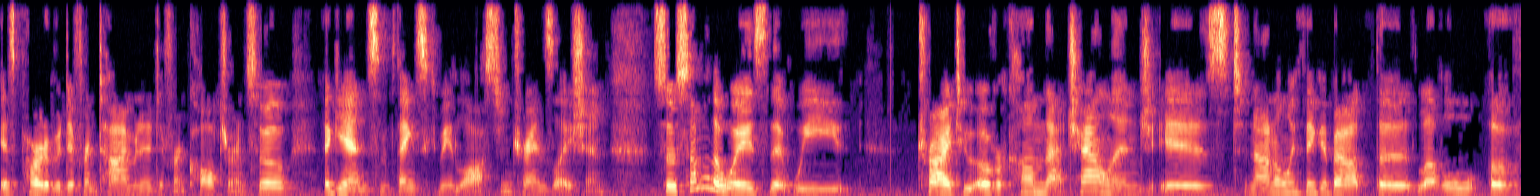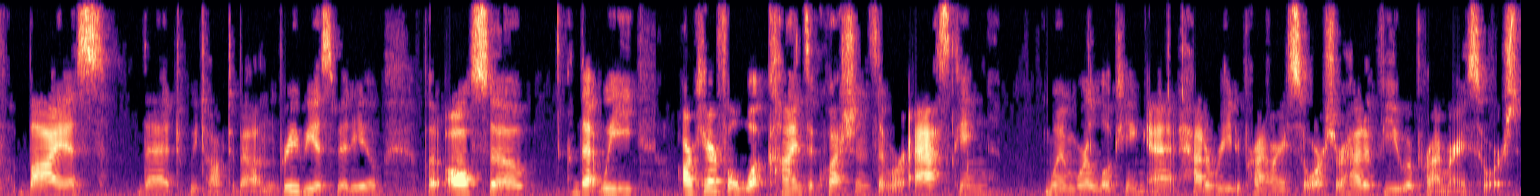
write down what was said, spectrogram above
it's part of a different time and a different culture. And so, again, some things can be lost in translation. So, some of the ways that we try to overcome that challenge is to not only think about the level of bias that we talked about in the previous video, but also that we are careful what kinds of questions that we're asking when we're looking at how to read a primary source or how to view a primary source.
